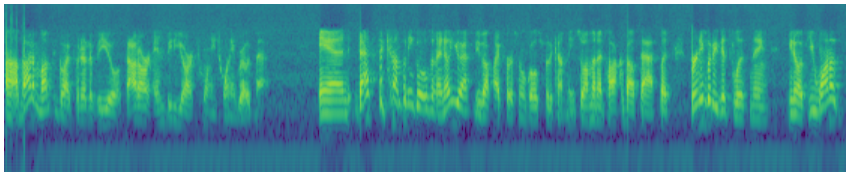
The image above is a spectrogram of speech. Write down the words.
Uh, about a month ago, I put out a video about our NBDR 2020 roadmap. And that's the company goals. And I know you asked me about my personal goals for the company, so I'm going to talk about that. But for anybody that's listening, you know, if you want to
